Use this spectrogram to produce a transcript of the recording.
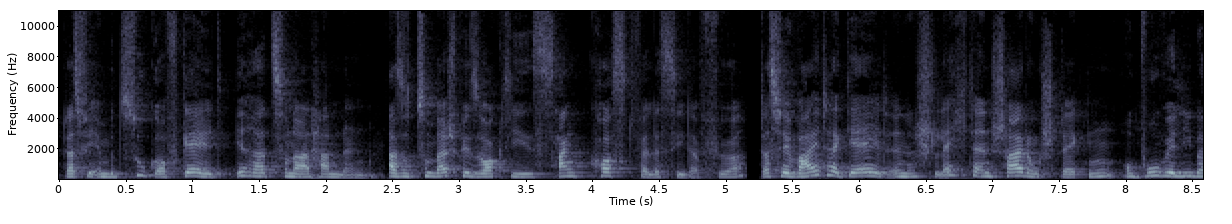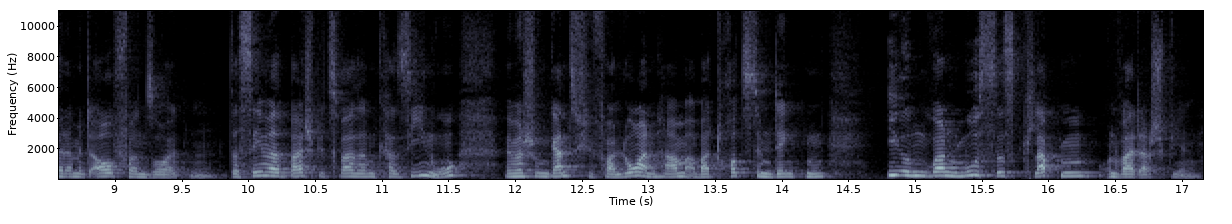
dass wir in Bezug auf Geld irrational handeln. Also zum Beispiel sorgt die Sunk-Cost-Fallacy dafür, dass wir weiter Geld in eine schlechte Entscheidung stecken, obwohl wir lieber damit aufhören sollten. Das sehen wir beispielsweise im Casino, wenn wir schon ganz viel verloren haben, aber trotzdem denken, irgendwann muss es klappen und weiterspielen.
